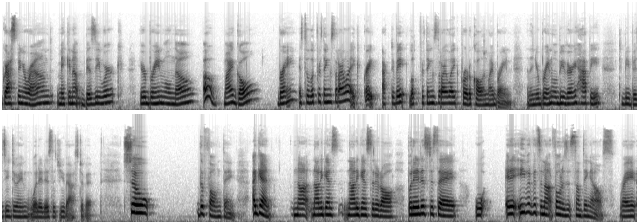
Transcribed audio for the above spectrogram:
grasping around, making up busy work, your brain will know, oh, my goal brain is to look for things that I like. Great. Activate, look for things that I like protocol in my brain. And then your brain will be very happy to be busy doing what it is that you've asked of it. So the phone thing. Again, not not against not against it at all, but it is to say it, even if it's not phone is it something else, right?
